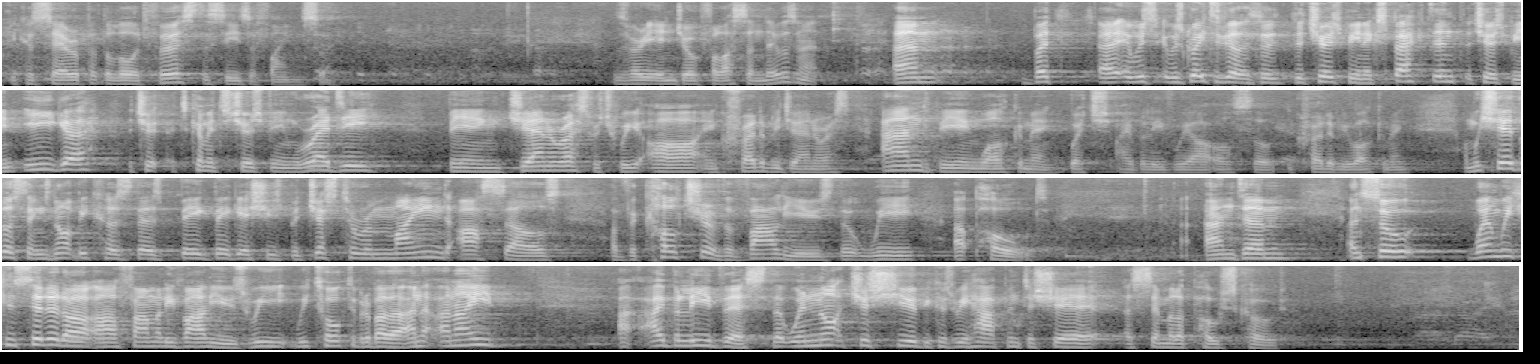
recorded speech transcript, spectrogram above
because Sarah put the Lord first, the seeds are fine. So it was a very in joke for last Sunday, wasn't it? Um, but uh, it, was, it was great to do that. So the church being expectant, the church being eager, the church, coming to church being ready, being generous, which we are incredibly generous, and being welcoming, which I believe we are also incredibly welcoming. And we shared those things not because there's big, big issues, but just to remind ourselves of the culture, of the values that we uphold. And, um, and so when we considered our, our family values, we, we talked a bit about that. And, and I I believe this that we're not just here because we happen to share a similar postcode.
